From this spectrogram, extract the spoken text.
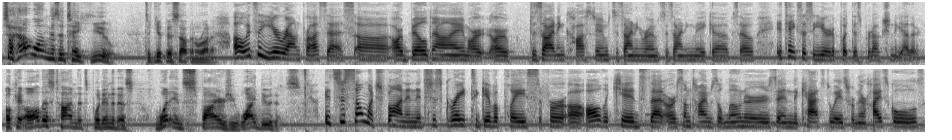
so how long does it take you to get this up and running? Oh, it's a year-round process. Uh, our build time, our, our designing costumes, designing rooms, designing makeup. So it takes us a year to put this production together. Okay, all this time that's put into this, what inspires you? Why do this? It's just so much fun, and it's just great to give a place for uh, all the kids that are sometimes the loners and the castaways from their high schools,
